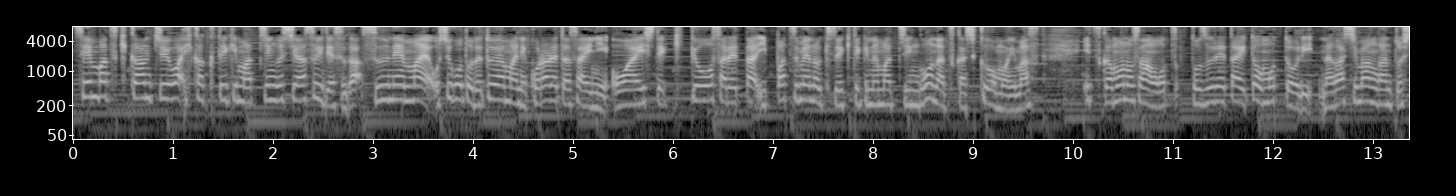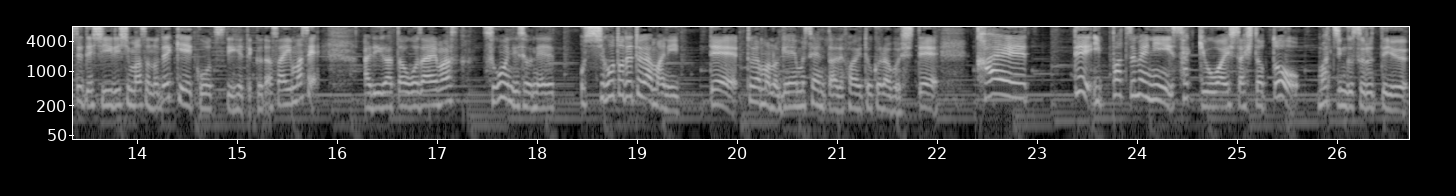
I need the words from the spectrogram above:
選抜期間中は比較的マッチングしやすいですが、数年前お仕事で富山に来られた際にお会いして帰郷された一発目の奇跡的なマッチングを懐かしく思います。いつかモノさんを訪れたいと思っており、流し漫画として弟子入りしますので、稽古をつけてくださいませ。ありがとうございます。すごいんですよね。お仕事で富山に行ってて富山のゲームセンターでファイトクラブして帰って一発目にさっきお会いした人とマッチングするっていう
